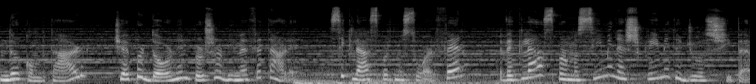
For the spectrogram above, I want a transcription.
Ndërkombëtar që e përdornin për shërbime fetare, si klasë për të mësuar fenë dhe klasë për mësimin e shkrimit të gjuhës shqipe.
